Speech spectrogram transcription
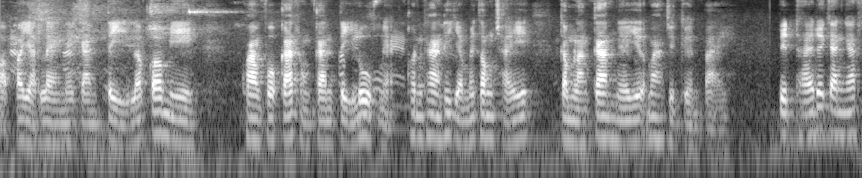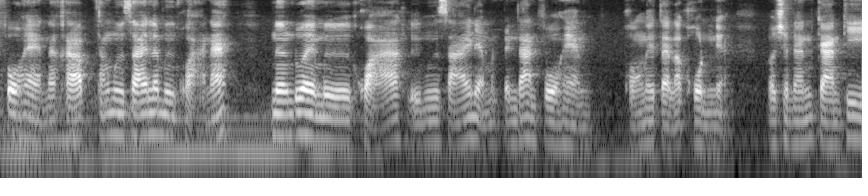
อะประหยัดแรงในการตี แล้วก็มีความโฟกัสของการตีลูกเนี่ยค่อนข้างที่จะไม่ต้องใช้กำลังกล้ามเนื้อเยอะมากจนเกินไป ปิดท้ายด้วยการงัดโฟร์แฮนด์นะครับทั้งมือซ้ายและมือขวานะ เนื่องด้วยมือขวาหรือมือซ้ายเนี่ยมันเป็นด้านโฟร์แฮนด์ของในแต่ละคนเนี่ยเพราะฉะนั้นการที่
